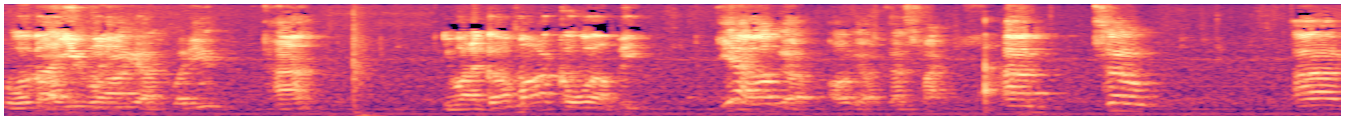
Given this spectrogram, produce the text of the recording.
What about you, What do you go? What do you? Huh? You want to go, Mark, or Welby? Yeah, I'll go. I'll go. That's fine. Um, so, um,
